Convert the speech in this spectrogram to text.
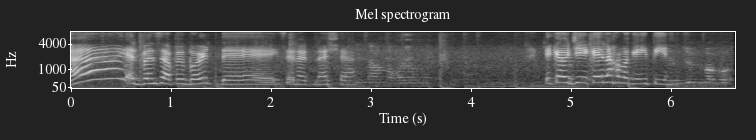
Ay, advance happy birthday. Sunod na siya. Na na. Ikaw, G, kailan ka mag-18? June pa po.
